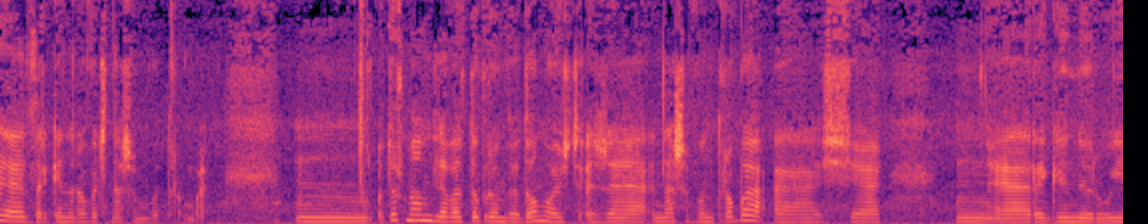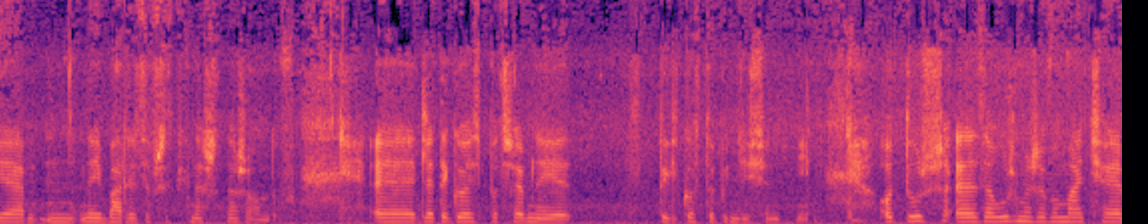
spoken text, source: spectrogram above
e, zregenerować naszą wątrobę? Mm, Otóż mam dla Was dobrą wiadomość, że nasza wątroba e, się mm, e, regeneruje mm, najbardziej ze wszystkich naszych narządów. Dlatego jest potrzebne tylko 150 dni. Otóż załóżmy, że Wy macie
